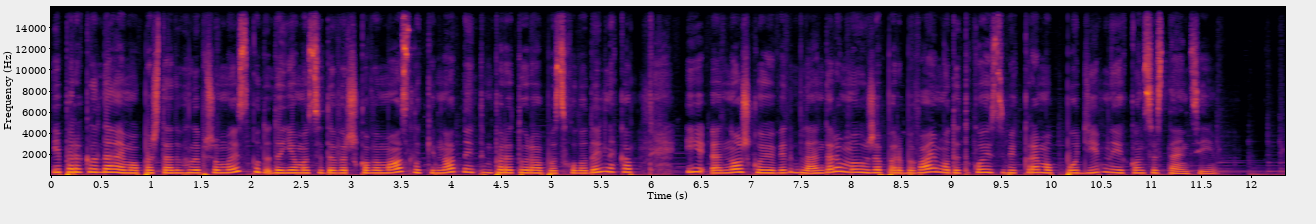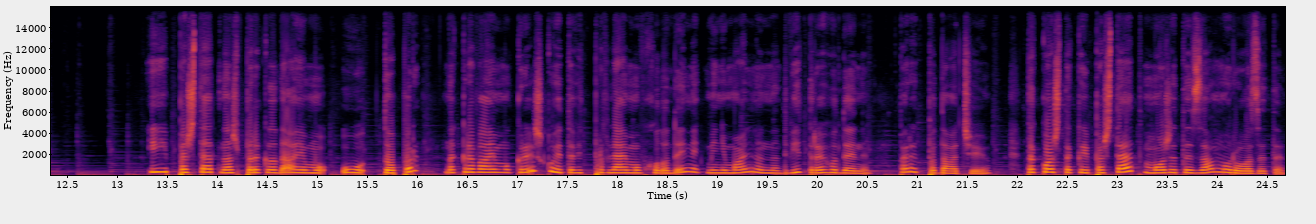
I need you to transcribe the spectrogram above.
І перекладаємо паштет в глибшу миску, додаємо сюди вершкове масло кімнатної температури або з холодильника. І е, ножкою від блендера ми вже перебиваємо до такої собі кремоподібної консистенції. І паштет наш перекладаємо у топер, накриваємо кришкою та відправляємо в холодильник мінімально на 2-3 години перед подачею. Також такий паштет можете заморозити.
